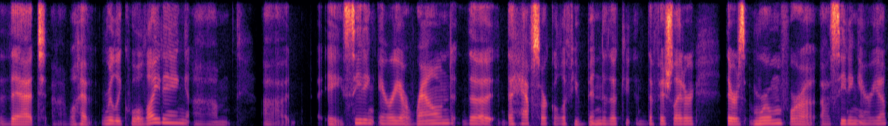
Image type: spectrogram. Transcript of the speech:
that uh, will have really cool lighting, um, uh, a seating area around the the half circle. If you've been to the the fish ladder, there's room for a, a seating area,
